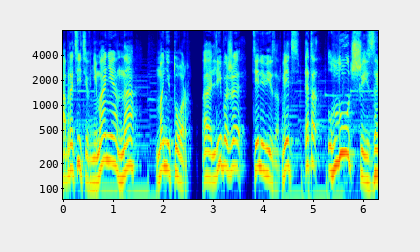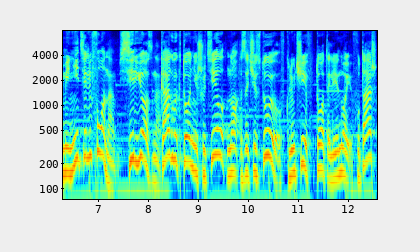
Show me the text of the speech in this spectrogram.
обратите внимание на монитор, либо же телевизор. Ведь это лучший заменитель фона. Серьезно. Как бы кто ни шутил, но зачастую, включив тот или иной футаж,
